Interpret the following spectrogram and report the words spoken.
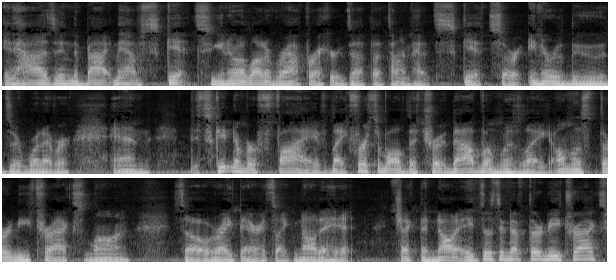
it has in the back, they have skits. You know, a lot of rap records at that time had skits or interludes or whatever. And the skit number five, like, first of all, the, tr- the album was like almost 30 tracks long. So, right there, it's like not a hit. Check the not, it doesn't have 30 tracks.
